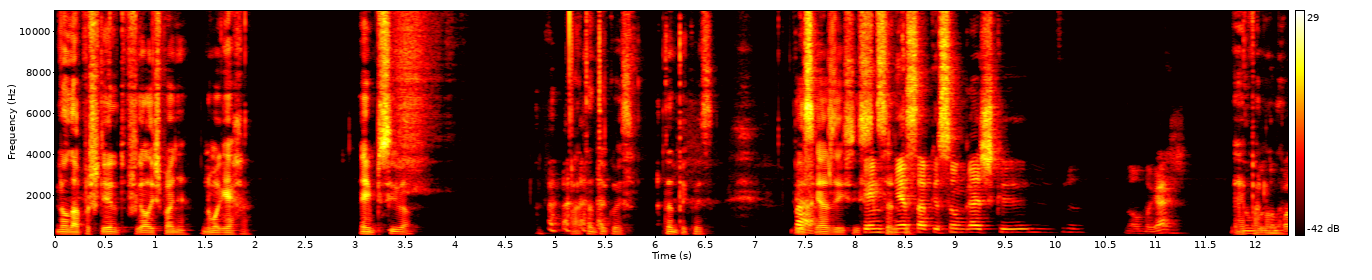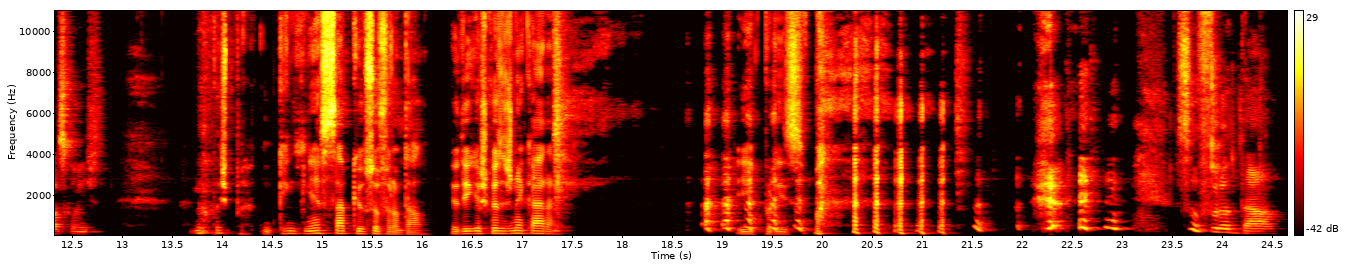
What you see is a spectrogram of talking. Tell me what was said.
não dá para escolher entre Portugal e Espanha numa guerra. É impossível. Pá, tanta coisa, tanta coisa. Pá, Esse gajo diz isso. Quem me certeza. conhece sabe que eu sou um gajo que. Não, uma gajo. É, não pá, não, não posso com isto. Pois pá, quem me conhece sabe que eu sou frontal. Eu digo as coisas na cara. E por isso. Sou frontal.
